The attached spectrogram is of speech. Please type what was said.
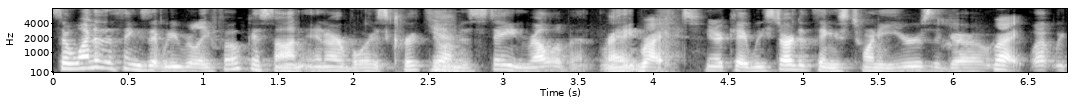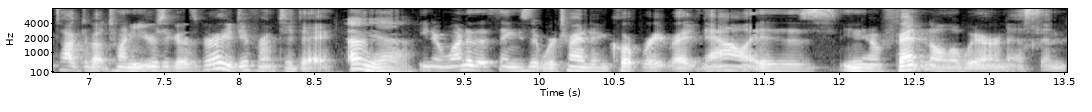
So one of the things that we really focus on in our boys' curriculum Yeah. is staying relevant, right? Right. You know, okay, we started things 20 years ago. Right. What we talked about 20 years ago is very different today. Oh yeah. You know, one of the things that we're trying to incorporate right now is, you know, fentanyl awareness and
